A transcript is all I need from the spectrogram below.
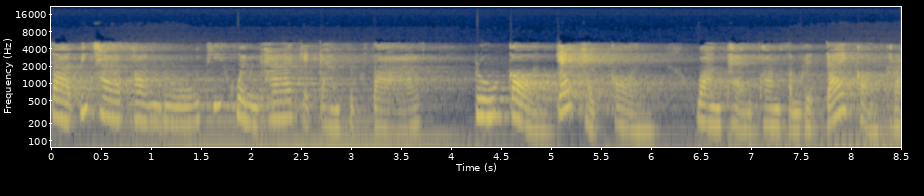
ศาสตร์วิชาความรู้ที่ควรค่าแก่การศึกษา รู้ก่อน แก้ไขก่อน วางแผนความสำเร็จได้ก่อนใคร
